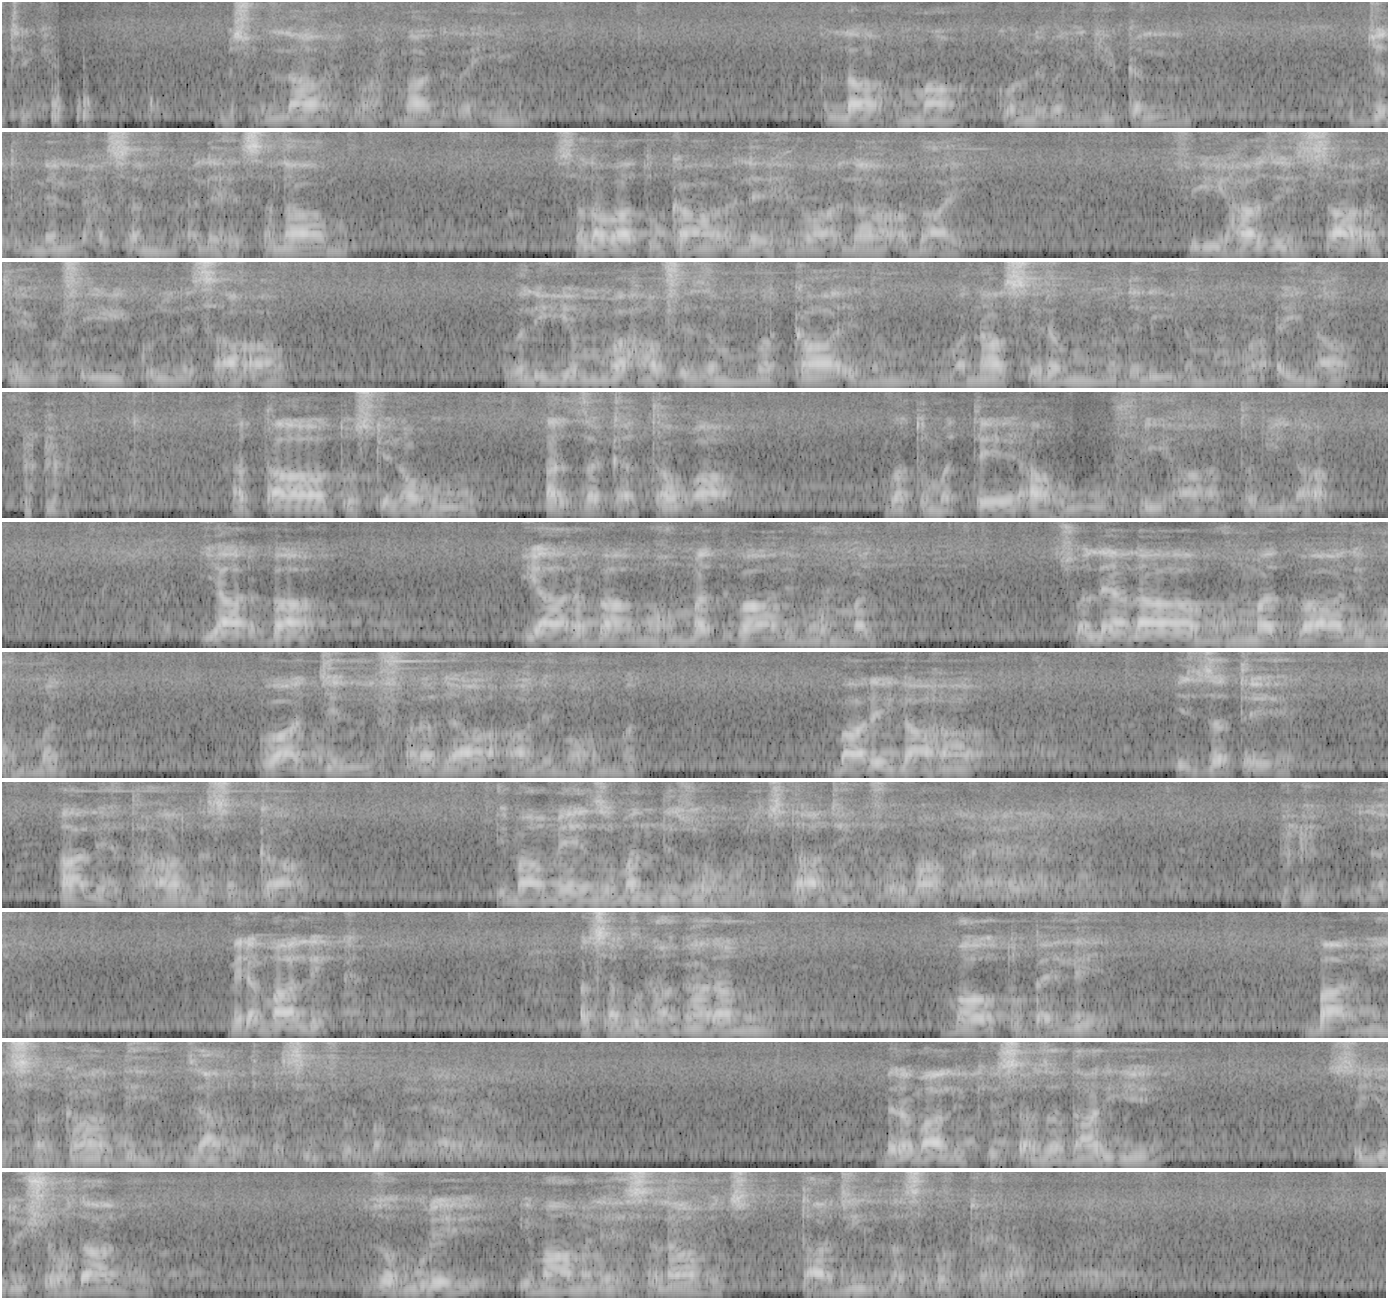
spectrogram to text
ठीक है। बसमीम अल्लाहुम्मा कुल वली कल हजत बिन हसन अलैहिस्सलाम सलावातु का अबाए फ़ी हाज़िह साअत व फ़ी कुल्ल साअ। वलीयम व हाफिज़म व काइदम व नासिरम व दलीलम व ऐना। हता तुस्किनहु अर्ज़क तवा व तुमते आहू फ़ीहा तवीला। या रब्बा या रब्बा मोहम्मद वाल मोहम्मद सल मोहम्मद वाल मोहम्मद, वाजिल फरजा आल मोहम्मद। बार इज़्ज़त, आल सदका। इमाम ज़मंद ज़हूर ताजील, फरमा। मेरा मालिक असा गुनाहगारा मौत तो पहले बारहवीं सरकार दी जियारत नसीब फरमा। मेरा मालिक इस आज़ादारी सैयद शहदा जहूर इमाम सलाम ताजील का सबब ठहरा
